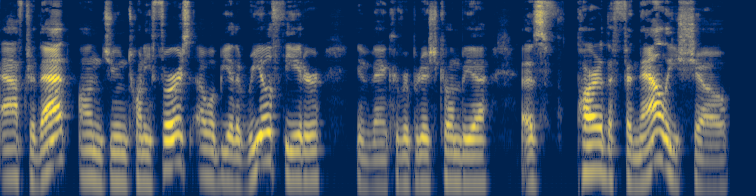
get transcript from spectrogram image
after that, on June 21st, I will be at the Rio Theater in Vancouver, British Columbia, as part of the finale show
